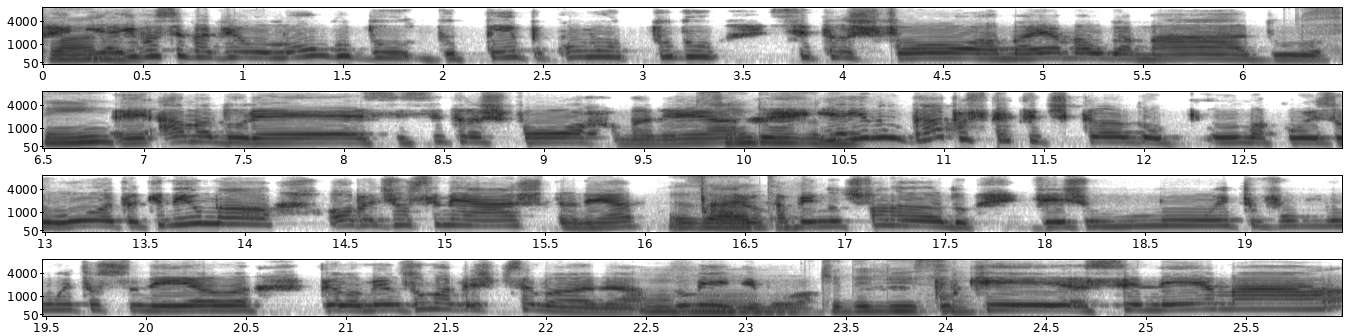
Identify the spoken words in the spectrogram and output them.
claro. e aí você vai ver ao longo do, do tempo como tudo se transforma é amalgamado Sim. É, amadurece se transforma né Sem dúvida. e aí não dá para ficar criticando uma coisa ou outra, que nem uma obra de um cineasta, né? Exato. Ah, eu acabei não te falando. Vejo muito, vou muito ao cinema, pelo menos uma vez por semana, uhum, no mínimo. Que delícia. Porque cinema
